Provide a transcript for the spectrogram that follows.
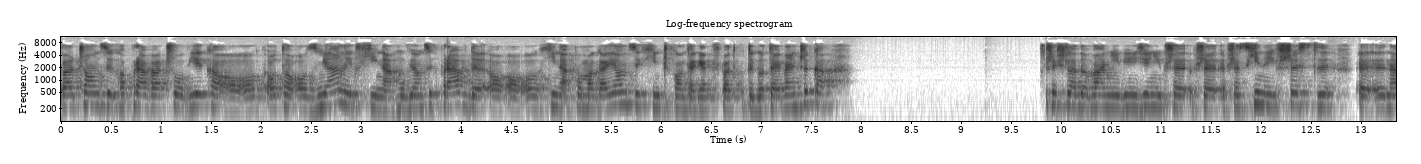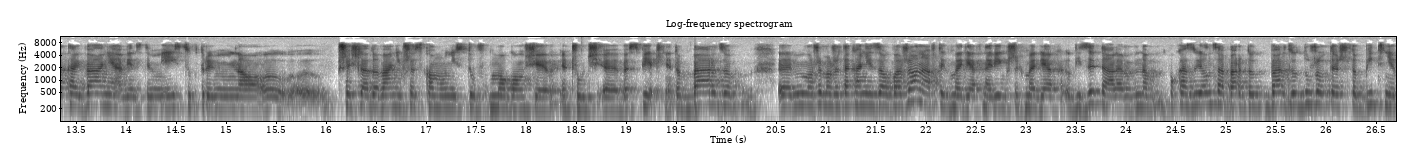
walczących o prawa człowieka, o, o to, o zmiany w Chinach, mówiących prawdę o, o, o Chinach, pomagających Chińczykom, tak jak w przypadku tego Tajwańczyka, prześladowani, więzieni prze, prze, przez Chiny i wszyscy e, na Tajwanie, a więc tym miejscu, w którym no, e, prześladowani przez komunistów mogą się czuć e, bezpiecznie. To bardzo, mimo że może taka niezauważona w tych mediach, największych mediach wizyta, ale no, pokazująca bardzo, bardzo dużo też dobitnie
